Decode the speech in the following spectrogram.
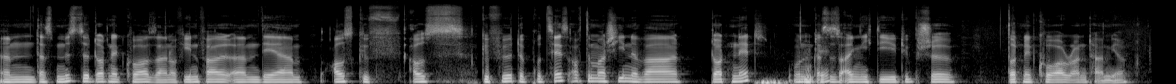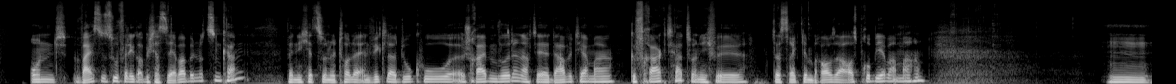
Ähm, das müsste .NET Core sein. Auf jeden Fall ähm, der ausgef ausgeführte Prozess auf der Maschine war .NET und okay. das ist eigentlich die typische .NET Core Runtime, ja. Und weißt du zufällig, ob ich das selber benutzen kann? wenn ich jetzt so eine tolle Entwickler-Doku äh, schreiben würde, nach der David ja mal gefragt hat und ich will das direkt im Browser ausprobierbar machen? Hm,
